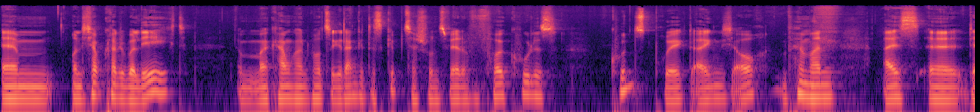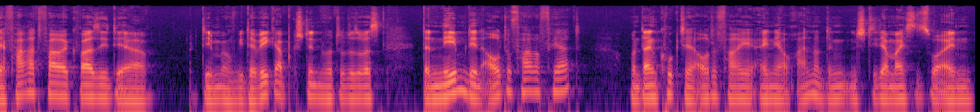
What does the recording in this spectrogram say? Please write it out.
Ähm, und ich habe gerade überlegt, mal kam gerade ein kurzer Gedanke, das gibt es ja schon. Es wäre doch ein voll cooles Kunstprojekt eigentlich auch, wenn man als äh, der Fahrradfahrer quasi, der dem irgendwie der Weg abgeschnitten wird oder sowas, dann neben den Autofahrer fährt und dann guckt der Autofahrer einen ja auch an und dann entsteht ja meistens so ein,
